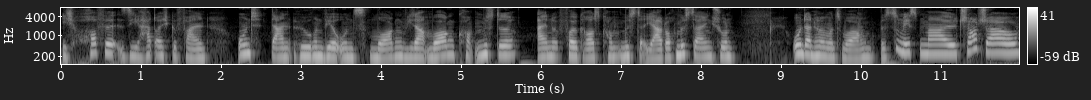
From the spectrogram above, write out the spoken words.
Ich hoffe, sie hat euch gefallen. Und dann hören wir uns morgen wieder. Morgen kommt, müsste eine Folge rauskommen. Müsste, ja, doch, müsste eigentlich schon. Und dann hören wir uns morgen. Bis zum nächsten Mal. Ciao, ciao.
